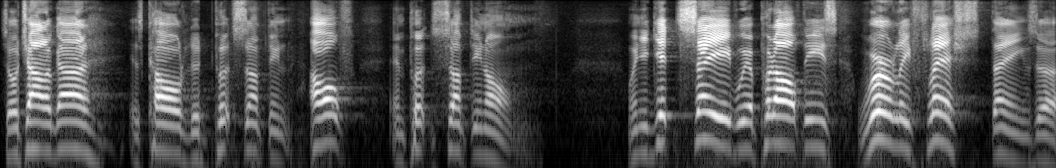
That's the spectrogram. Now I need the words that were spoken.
So a child of God is called to put something off and put something on. When you get saved, we'll put off these worldly flesh things, uh,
